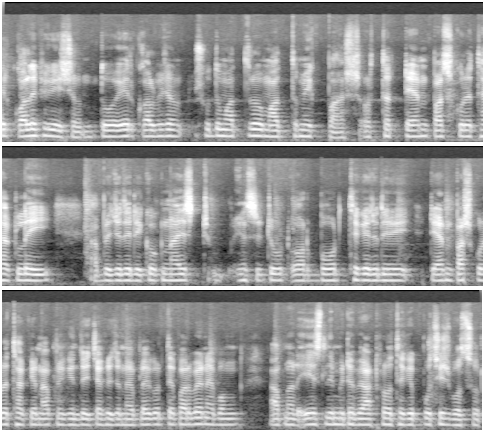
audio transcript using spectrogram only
এর কোয়ালিফিকেশন তো এর কোয়ালিফিকেশন শুধুমাত্র মাধ্যমিক পাস অর্থাৎ টেন পাস করে থাকলেই আপনি যদি রিকগনাইজড ইনস্টিটিউট অর বোর্ড থেকে যদি টেন পাস করে থাকেন, আপনি কিন্তু এই চাকরির জন্য অ্যাপ্লাই করতে পারবেন এবং আপনার এজ লিমিট হবে আঠারো থেকে পঁচিশ বছর।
